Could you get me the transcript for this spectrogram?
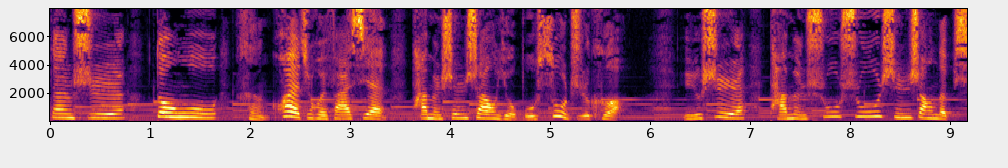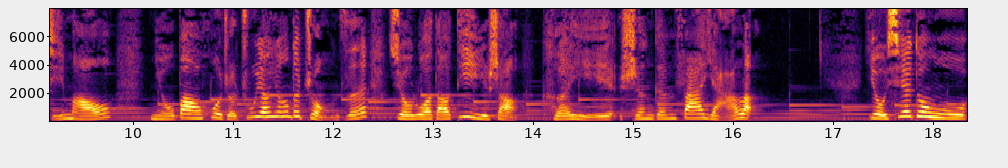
但是动物很快就会发现它们身上有不速之客。于是，它们梳梳身上的皮毛，牛蒡或者猪泱泱的种子就落到地上，可以生根发芽了。有些动物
